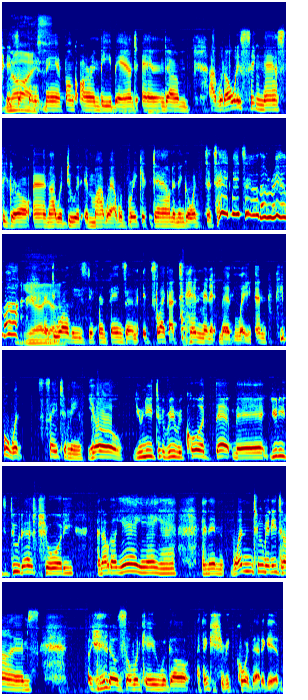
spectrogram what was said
it's Nice. a funk band, funk R&B band. And um, I would always sing Nasty Girl and I would do it in my way. I would break it down and then go into Take Me to the River Yeah, and yeah. do all these different things. And it's like a 10 minute medley. And people would say to me, Yo, you need to re record that, man. You need to do that, shorty. And I would go, Yeah, yeah, yeah. And then one too many times, you know, someone came and would go, I think you should record that again.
